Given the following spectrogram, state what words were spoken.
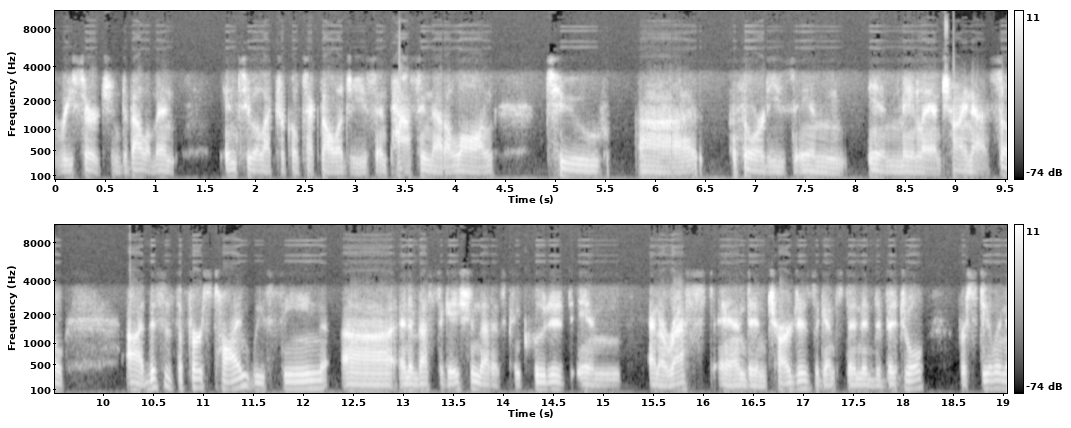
research and development into electrical technologies and passing that along to uh, authorities in in mainland China. So uh, this is the first time we've seen uh, an investigation that has concluded in an arrest and in charges against an individual for stealing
